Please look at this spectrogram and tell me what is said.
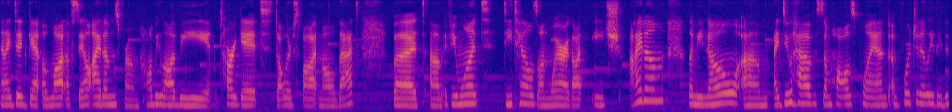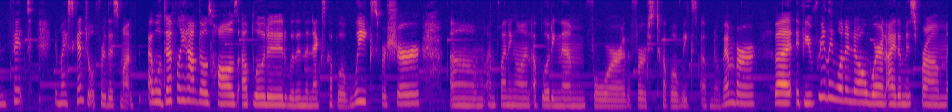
and I did get a lot of sale items from Hobby Lobby and Target, Dollar Spot, and all of that. But um, if you want details on where I got each item, let me know. Um, I do have some hauls planned. Unfortunately, they didn't fit in my schedule for this month. I will definitely have those hauls uploaded within the next couple of weeks for sure. Um, I'm planning on uploading them for the first couple of weeks of November. But if you really want to know where an item is from,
